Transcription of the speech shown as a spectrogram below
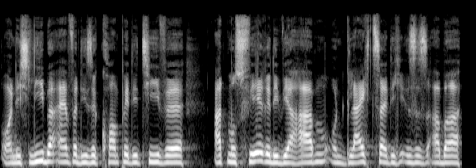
Und ich liebe einfach diese kompetitive Atmosphäre, die wir haben und gleichzeitig ist es aber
